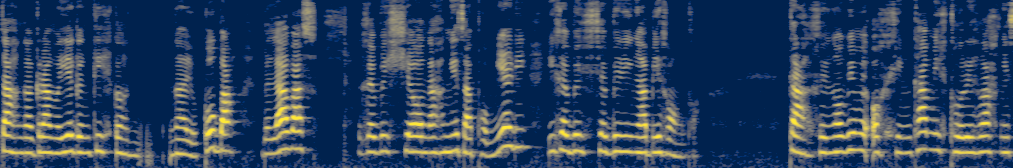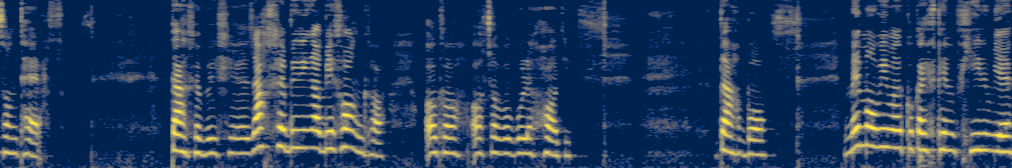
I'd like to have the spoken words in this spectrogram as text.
Tak, nagramy jeden TikTok na YouTube'a dla Was, żebyście o nas nie zapomnieli i żebyście byli na bieżąco. Tak, nowimi odcinkami, które właśnie są teraz. Tak, żebyście zawsze byli na bieżąco, o o co w ogóle chodzi. Tak, bo my mówimy w tym filmie,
